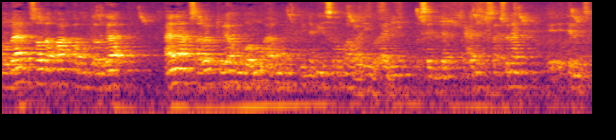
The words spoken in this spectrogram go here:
ثوبان صدق أبو الدرداء أنا صببت له وضوءه للنبي صلى الله عليه وآله وسلم. الحديث في صحيح سنن الترمذي.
